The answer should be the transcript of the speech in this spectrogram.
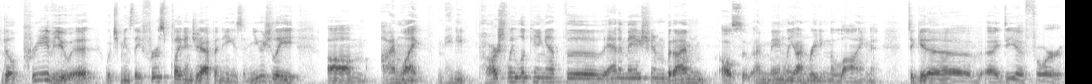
They'll preview it, which means they first play it in Japanese, and usually. Um, I'm like maybe partially looking at the animation, but I'm also I'm mainly I'm reading the line to get a idea for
